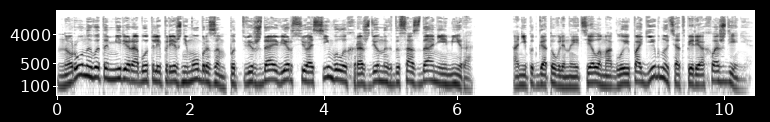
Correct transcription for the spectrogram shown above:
но руны в этом мире работали прежним образом, подтверждая версию о символах, рожденных до создания мира, а неподготовленное тело могло и погибнуть от переохлаждения.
